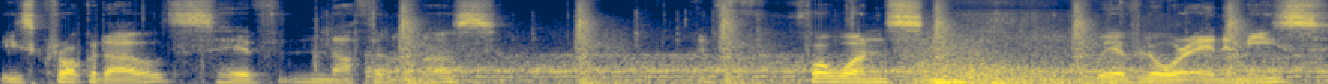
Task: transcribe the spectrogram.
These crocodiles have nothing on us. And for once, we have lower enemies.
